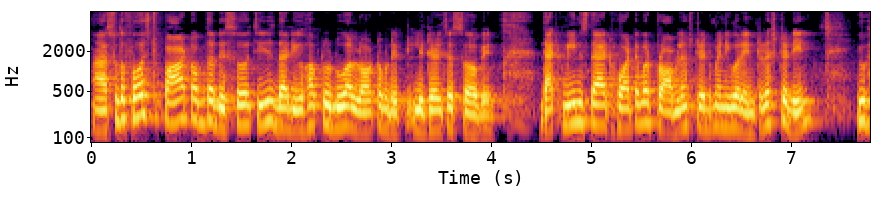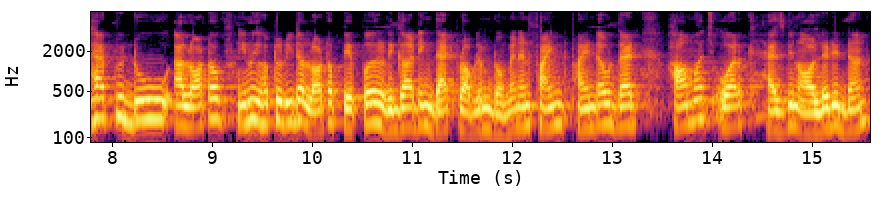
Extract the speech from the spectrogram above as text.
uh, so the first part of the research is that you have to do a lot of literature survey. That means that whatever problem statement you are interested in you have to do a lot of you know you have to read a lot of paper regarding that problem domain and find find out that how much work has been already done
